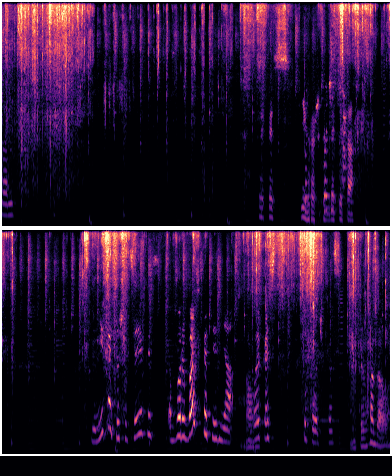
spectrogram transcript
Ладно. Якась іграшка Хочеш- для кита. Мені кажеться, що це якась або рибацька фігня, або Ну, якась цепочка. ну, ти вгадала.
